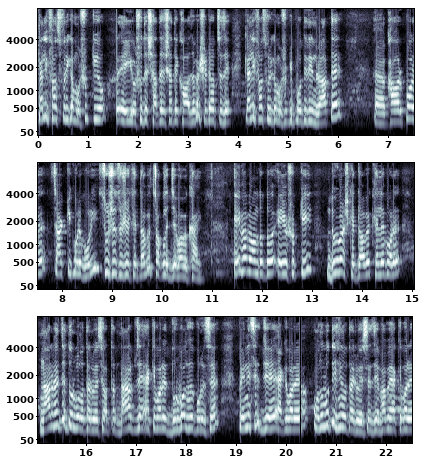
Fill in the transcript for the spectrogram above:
ক্যালিফসফোরিকাম ওষুধটিও এই ওষুধের সাথে সাথে খাওয়া যাবে। সেটা হচ্ছে যে ক্যালিফসফোরিকাম ওষুধটি প্রতিদিন রাতে খাওয়ার পরে চারটি করে ভরি চুষে চুষে খেতে হবে, চকলেট যেভাবে খায়। এইভাবে অন্তত এই ওষুধটি দুই মাস খেতে হবে, খেলে পরে নার্ভের যে দুর্বলতা রয়েছে, অর্থাৎ নার্ভ যে একেবারে দুর্বল হয়ে পড়েছে পেনিসের যে একেবারে অনুভূতিহীনতায় রয়েছে, যেভাবে একেবারে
